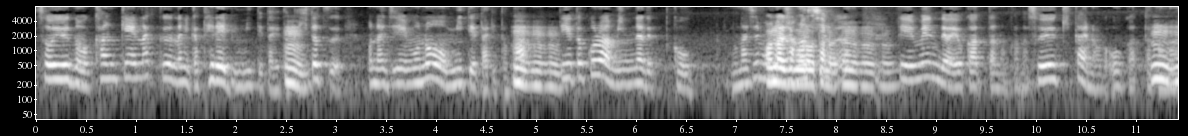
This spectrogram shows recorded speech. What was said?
そういうの関係なく何かテレビ見てたりとか、うん。一つ同じものを見てたりとか、うんうんうん。っていうところはみんなでこう同じものを楽しむ楽うんうんうん。っていう面では良かったのかな。そういう機会の方が多かったかなって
